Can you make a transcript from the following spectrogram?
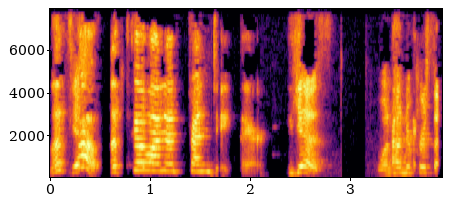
Let's Yeah. go. Let's go on a friend date there. Yes, one hundred percent.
